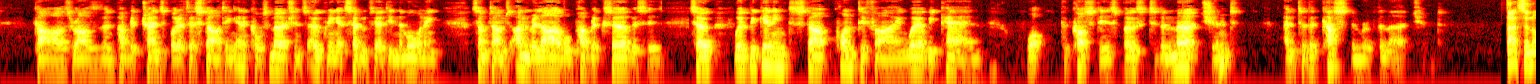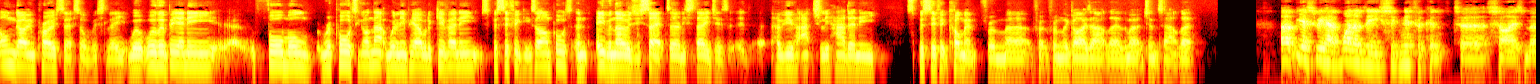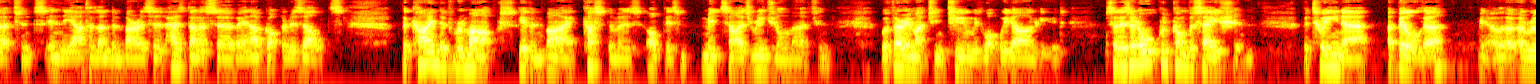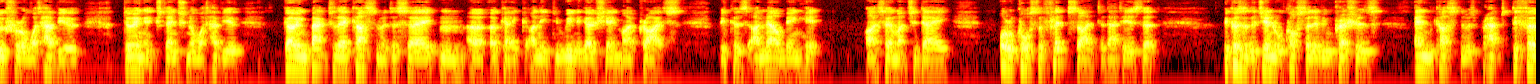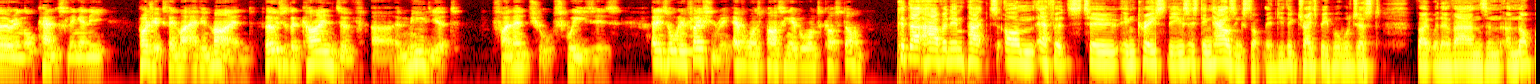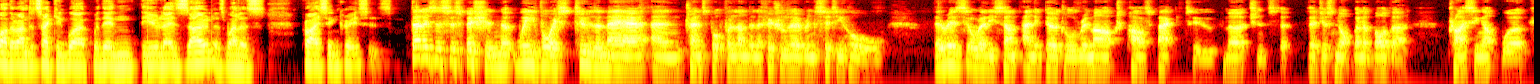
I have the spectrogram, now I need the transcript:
cars rather than public transport if they're starting. And of course, merchants opening at 7:30 in the morning, sometimes unreliable public services. So we're beginning to start quantifying where we can what the cost is both to the merchant and to the customer of the merchant that's an ongoing process, obviously. Will, will there be any uh, formal reporting on that? Will you be able to give any specific examples? And even though, as you say, it's early stages, have you actually had any specific comment from uh, from the guys out there, the merchants out there? Uh, yes, we have. One of the significant uh, size merchants in the outer London boroughs has done a survey, and I've got the results. The kind of remarks given by customers of this mid sized regional merchant were very much in tune with what we'd argued. So there's an awkward conversation between a, a builder, you know, a, a roofer or what have you, doing extension or what have you, going back to their customer to say, mm, uh, okay, I need to renegotiate my price because I'm now being hit by so much a day. Or, of course, the flip side to that is that because of the general cost of living pressures, end customers perhaps deferring or cancelling any projects they might have in mind. Those are the kinds of uh, immediate financial squeezes, and it's all inflationary. Everyone's passing everyone's cost on. Could that have an impact on efforts to increase the existing housing stock? Then, do you think tradespeople will just vote with their vans and, and not bother undertaking work within the ULEZ zone, as well as price increases? That is a suspicion that we voiced to the Mayor and Transport for London officials over in City Hall. There is already some anecdotal remarks passed back to merchants that they're just not going to bother pricing up work.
